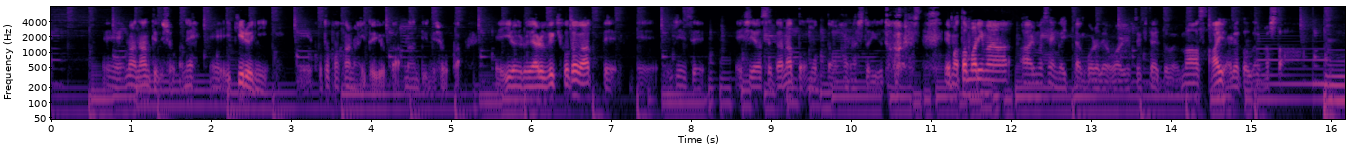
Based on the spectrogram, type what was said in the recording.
ーえー、まあ、なんて言うんでしょうかね、え生きるに、えこと書かないというか、なんて言うんでしょうか、えいろいろやるべきことがあって、え人生、え幸せだなと思ったお話というところです。えまとまりまありませんが、一旦これで終わりにしておきたいと思います。はい、ありがとうございました。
